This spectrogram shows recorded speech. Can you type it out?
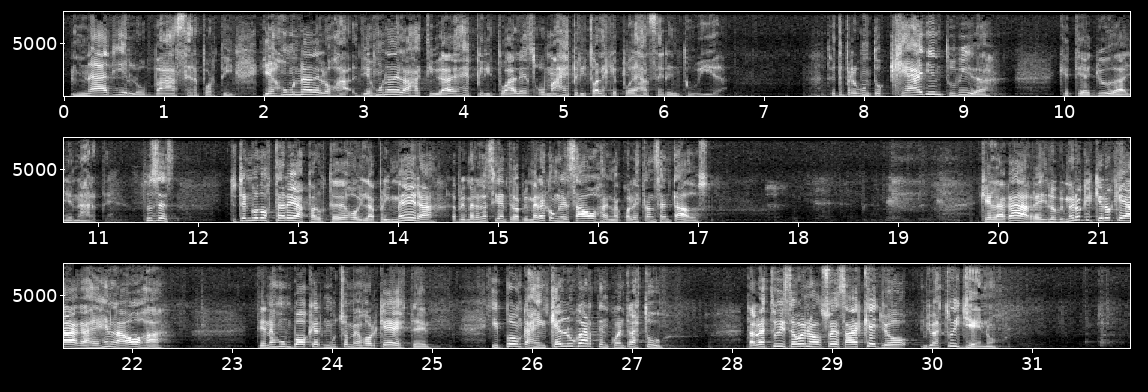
Nadie lo va a hacer por ti. Y es, una de los, y es una de las actividades espirituales o más espirituales que puedes hacer en tu vida. Entonces te pregunto, ¿qué hay en tu vida que te ayuda a llenarte? Entonces, yo tengo dos tareas para ustedes hoy. La primera, la primera es la siguiente. La primera con esa hoja en la cual están sentados. Que la agarre. Y lo primero que quiero que hagas es en la hoja tienes un bucket mucho mejor que este y pongas en qué lugar te encuentras tú. Tal vez tú dices, bueno, Josué, ¿sabes qué? Yo, yo estoy lleno.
